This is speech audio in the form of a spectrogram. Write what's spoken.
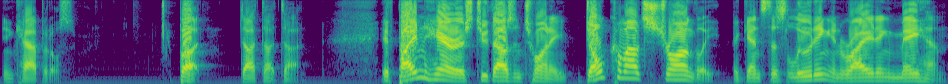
in capitals. But dot dot dot. If Biden Harris 2020 don't come out strongly against this looting and rioting mayhem,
